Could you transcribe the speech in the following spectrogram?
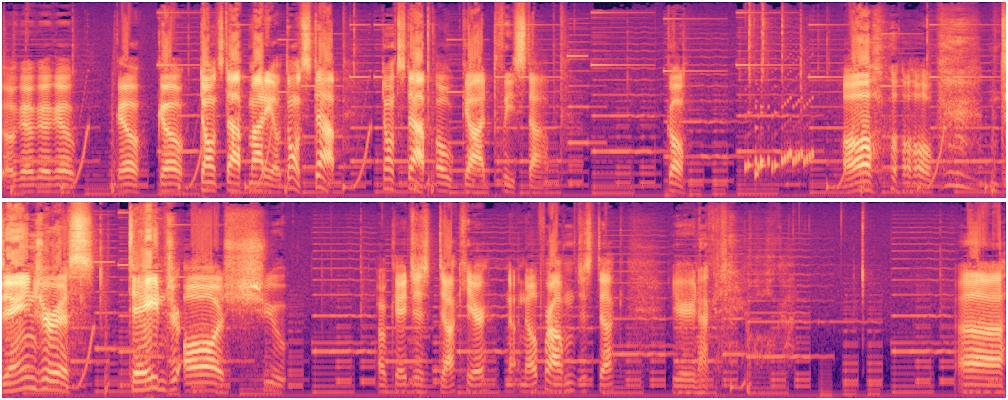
Go, go, go, go. Go, go. Don't stop, Mario. Don't stop. Don't stop. Oh, God, please stop. Go. Oh, dangerous. Danger. Oh, shoot. Okay, just duck here. No, no problem. Just duck. You're not gonna. Oh god. Uh,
